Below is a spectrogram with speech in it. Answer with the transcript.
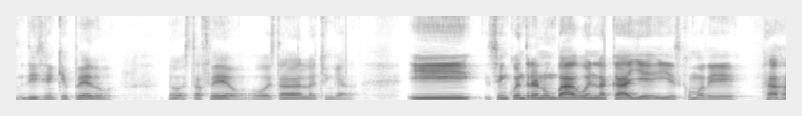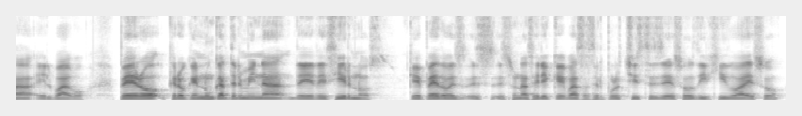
dicen, ¿qué pedo? ¿No? Está feo o está la chingada. Y se encuentran un vago en la calle y es como de, jaja, el vago. Pero creo que nunca termina de decirnos, ¿qué pedo? Es, es una serie que vas a hacer por chistes de eso, dirigido a eso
